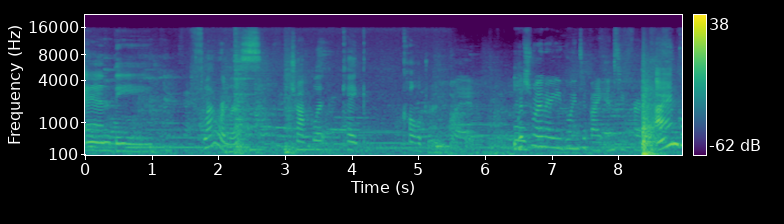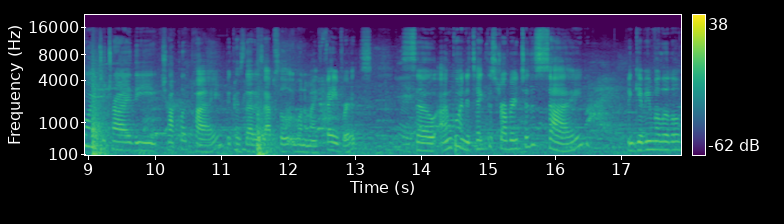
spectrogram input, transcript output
and the flourless chocolate cake cauldron. Which one are you going to bite into first? I am going to try the chocolate pie because that is absolutely one of my favorites. So I'm going to take the strawberry to the side and give him a little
